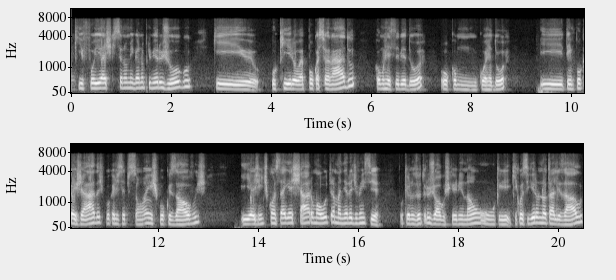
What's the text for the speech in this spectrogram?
que foi, acho que se eu não me engano, o primeiro jogo que o Kiro é pouco acionado como recebedor ou como um corredor. E tem poucas jardas, poucas recepções, poucos alvos. E a gente consegue achar uma outra maneira de vencer. Porque nos outros jogos que ele não que, que conseguiram neutralizá-lo,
